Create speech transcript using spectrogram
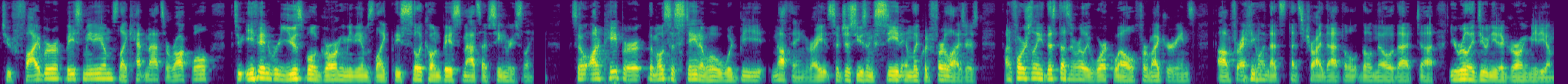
to fiber based mediums like hemp mats or rock wool to even reusable growing mediums like these silicone based mats I've seen recently. So on paper, the most sustainable would be nothing, right? So just using seed and liquid fertilizers. Unfortunately, this doesn't really work well for microgreens. Um, for anyone that's that's tried that, they'll they'll know that uh, you really do need a growing medium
